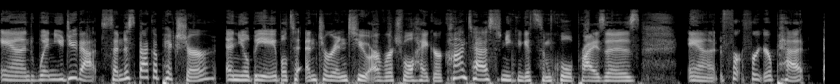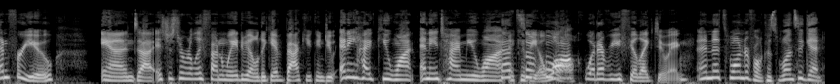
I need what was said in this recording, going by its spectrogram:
And when you do that, send us back a picture and you'll be able to enter into our virtual hiker contest and you can get some cool prizes and for, for your pet and for you. And uh, it's just a really fun way to be able to give back. You can do any hike you want, anytime you want. That's it can so be a cool. walk, whatever you feel like doing. And it's wonderful because once again,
